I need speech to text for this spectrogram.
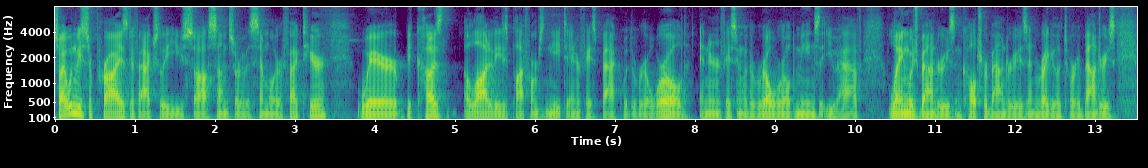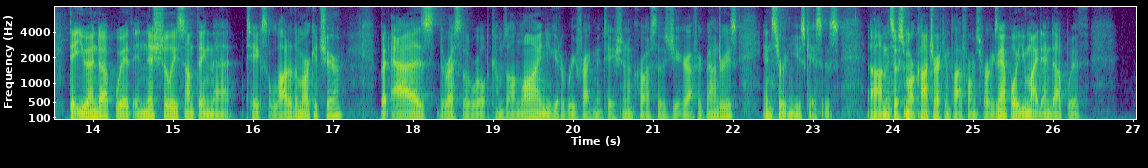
So I wouldn't be surprised if actually you saw some sort of a similar effect here, where because a lot of these platforms need to interface back with the real world, and interfacing with the real world means that you have language boundaries and culture boundaries and regulatory boundaries, that you end up with initially something that takes a lot of the market share. But as the rest of the world comes online, you get a refragmentation across those geographic boundaries in certain use cases. Um, and so, smart contracting platforms, for example, you might end up with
